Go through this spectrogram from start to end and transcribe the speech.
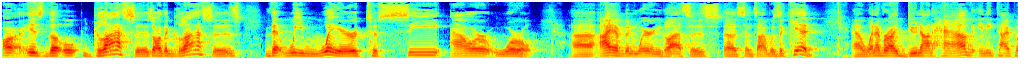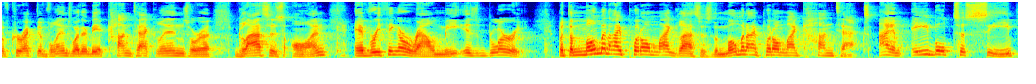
are, is the glasses, are the glasses that we wear to see our world. Uh, I have been wearing glasses uh, since I was a kid. Uh, whenever I do not have any type of corrective lens, whether it be a contact lens or a glasses on, everything around me is blurry. But the moment I put on my glasses, the moment I put on my contacts, I am able to see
